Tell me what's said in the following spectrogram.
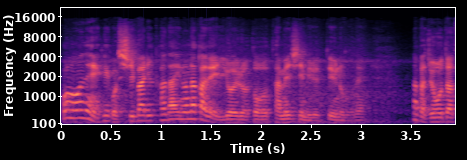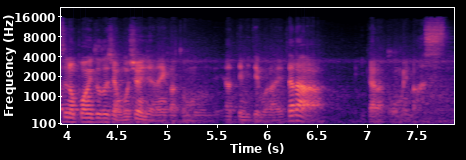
このね結構縛り課題の中でいろいろと試してみるっていうのもねなんか上達のポイントとしては面白いんじゃないかと思うんでやってみてもらえたらいいかなと思います。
